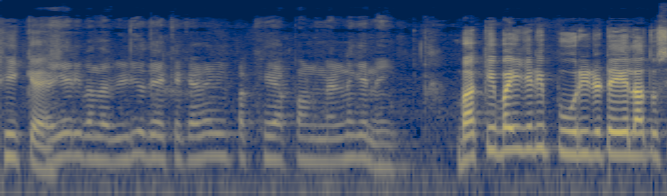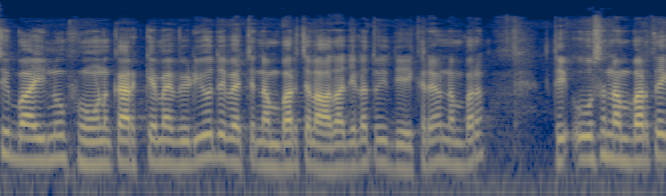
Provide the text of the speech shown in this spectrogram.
ਠੀਕ ਹੈ। ਕਈ ਵਾਰੀ ਬੰਦਾ ਵੀਡੀਓ ਦੇਖ ਕੇ ਕਹਿੰਦੇ ਵੀ ਪੱਖੇ ਆਪਾਂ ਨੂੰ ਮਿਲਣਗੇ ਨਹੀਂ। ਬਾਕੀ ਬਾਈ ਜਿਹੜੀ ਪੂਰੀ ਡਿਟੇਲ ਆ ਤੁਸੀਂ ਬਾਈ ਨੂੰ ਫੋਨ ਕਰਕੇ ਮੈਂ ਵੀਡੀਓ ਦੇ ਵਿੱਚ ਨੰਬਰ ਚਲਾਦਾ ਜਿਹੜਾ ਤੁਸੀਂ ਦੇਖ ਰਹੇ ਹੋ ਨੰਬਰ ਤੇ ਉਸ ਨੰਬਰ ਤੇ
